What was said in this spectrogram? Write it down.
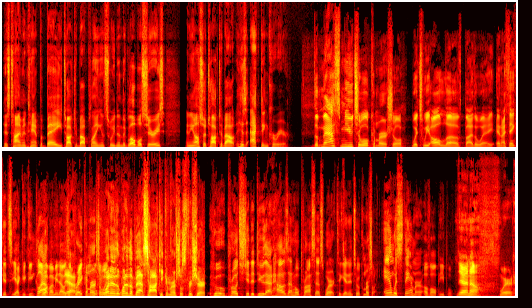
his time in Tampa Bay. He talked about playing in Sweden in the Global Series. And he also talked about his acting career the Mass Mutual commercial, which we all loved, by the way, and I think it's yeah, you can clap. I mean, that was yeah. a great commercial. One of the one of the best hockey commercials for sure. Who approached you to do that? How does that whole process work to get into a commercial and with Stammer of all people? Yeah, I know. Weird.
